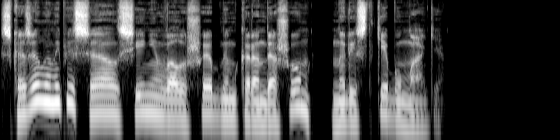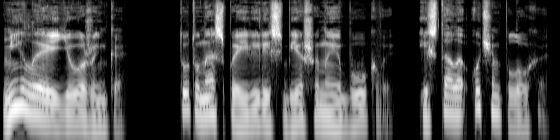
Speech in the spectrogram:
Сказал и написал синим волшебным карандашом на листке бумаги. «Милая еженька, тут у нас появились бешеные буквы, и стало очень плохо.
